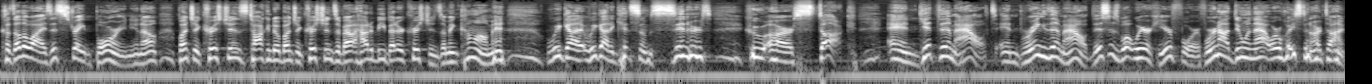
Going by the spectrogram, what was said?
because otherwise it's straight boring, you know? Bunch of Christians talking to a bunch of Christians about how to be better Christians. I mean, come on, man. We got we got to get some sinners who are stuck and get them out and bring them out. This is what we're here for. If we're not doing that, we're wasting our time.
